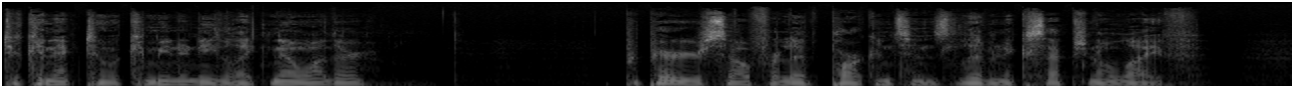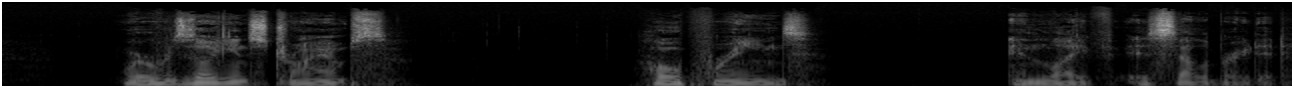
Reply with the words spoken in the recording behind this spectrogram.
To connect to a community like no other? Prepare yourself for Live Parkinson's Live an Exceptional Life, where resilience triumphs, hope reigns, and life is celebrated.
